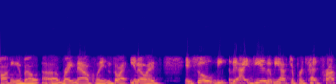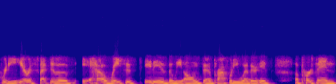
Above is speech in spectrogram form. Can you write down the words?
talking about uh, right now, Clinton. So I, you know, I, it's so the the idea that we have to protect property, irrespective of how racist it is that we own said property, whether it's a person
